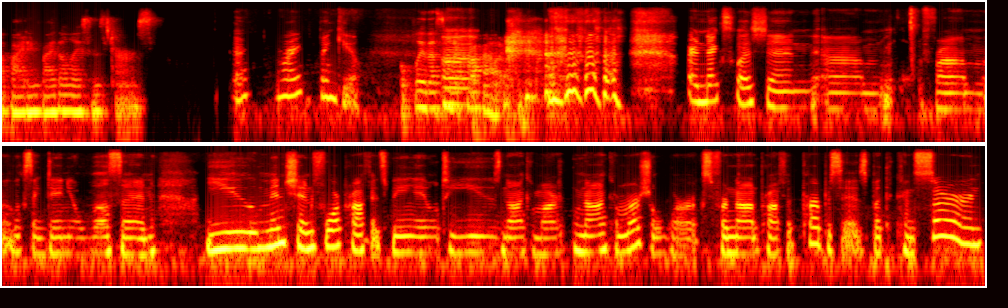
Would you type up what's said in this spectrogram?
abiding by the license terms. Okay, all right, thank you. Hopefully that's not uh, a cop out. our next question um, from looks like Daniel Wilson. You mentioned for profits being able to use non commercial works for nonprofit purposes, but the concern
